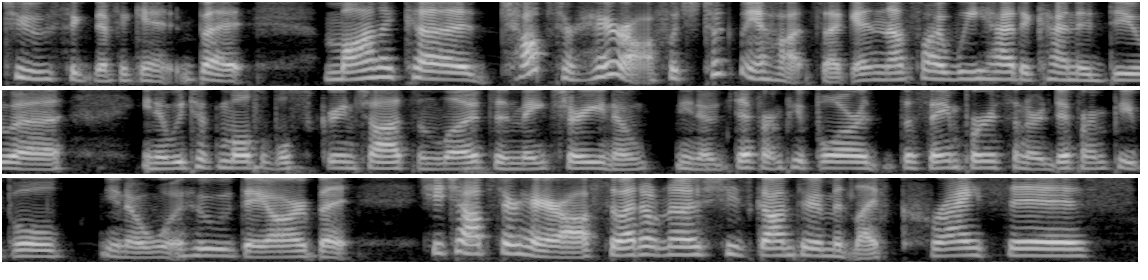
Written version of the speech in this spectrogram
too significant, but Monica chops her hair off, which took me a hot second. And that's why we had to kind of do a, you know, we took multiple screenshots and looked and make sure, you know, you know, different people are the same person or different people, you know, who they are. But she chops her hair off, so I don't know if she's gone through a midlife crisis.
